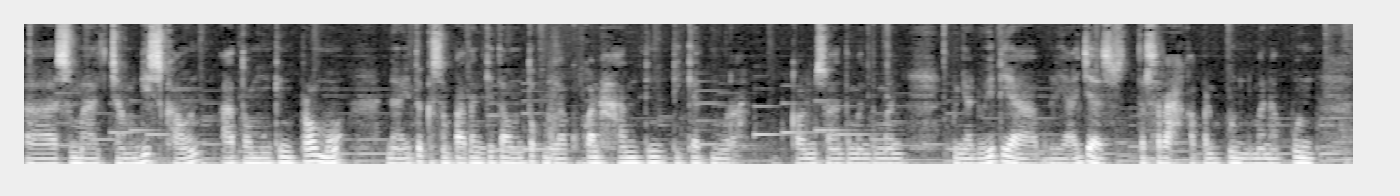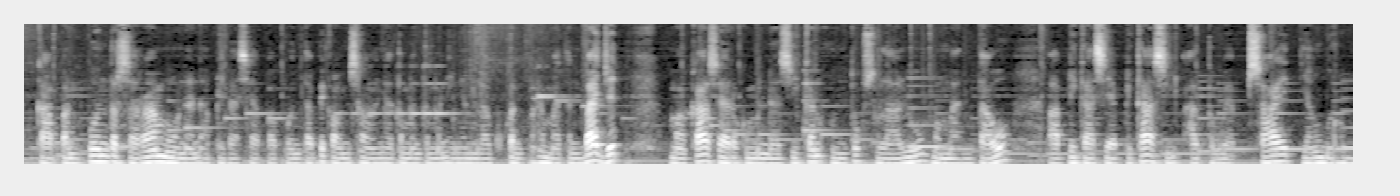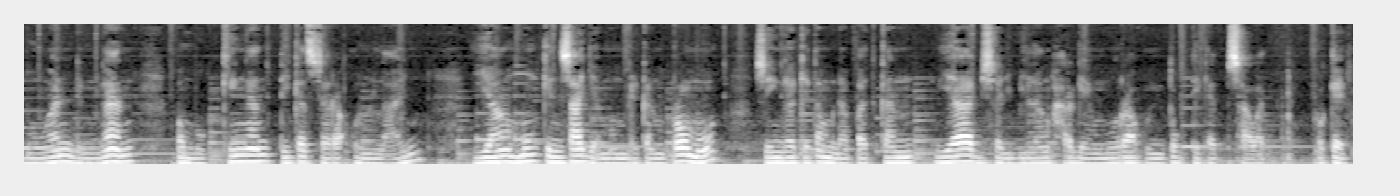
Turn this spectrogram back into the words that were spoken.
e, semacam diskon atau mungkin promo Nah, itu kesempatan kita untuk melakukan hunting tiket murah. Kalau misalnya teman-teman punya duit ya beli aja, terserah kapan pun, di mana pun, kapan pun terserah menggunakan aplikasi apa pun. Tapi kalau misalnya teman-teman ingin melakukan penghematan budget, maka saya rekomendasikan untuk selalu memantau aplikasi-aplikasi atau website yang berhubungan dengan pembukingan tiket secara online yang mungkin saja memberikan promo sehingga kita mendapatkan ya bisa dibilang harga yang murah untuk tiket pesawat. Oke.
